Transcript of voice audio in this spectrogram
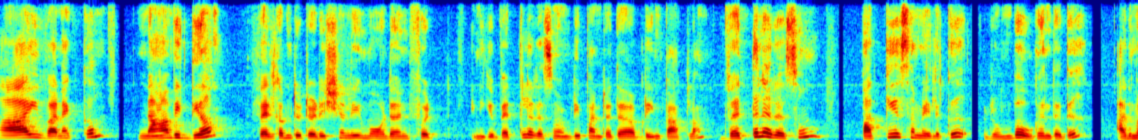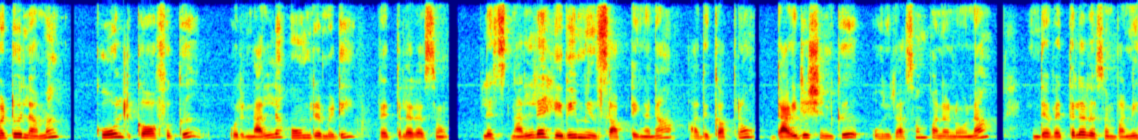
ஹாய் வணக்கம். நான் Vidya. Welcome to traditionally modern food இன்றைக்கி வெத்தலை ரசம் எப்படி பண்ணுறது அப்படின்னு பார்க்கலாம். வெத்தலை ரசம் பத்திய சமையலுக்கு ரொம்ப உகந்தது. அது மட்டும் இல்லாமல் கோல்டு காஃபுக்கு ஒரு நல்ல ஹோம் ரெமெடி வெத்தலை ரசம். ப்ளஸ் நல்ல ஹெவி மீல் சாப்பிட்டீங்கன்னா அதுக்கப்புறம் டைஜஷனுக்கு ஒரு ரசம் பண்ணணும்னா இந்த வெத்தலை ரசம் பண்ணி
